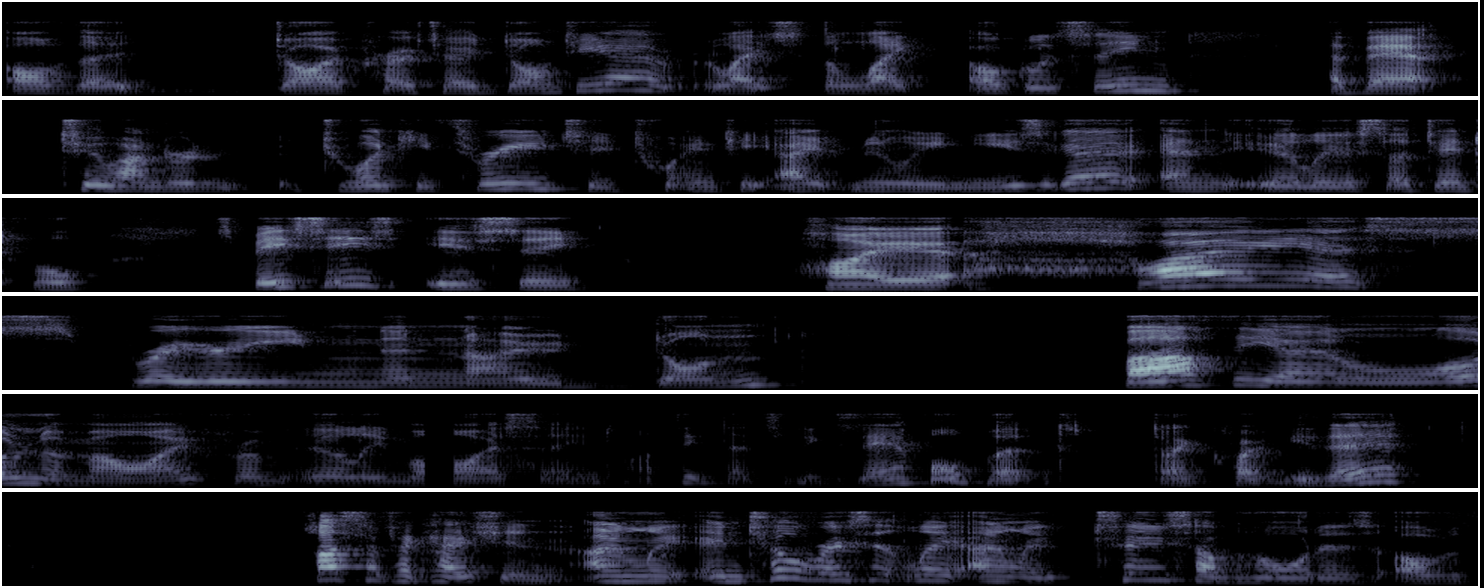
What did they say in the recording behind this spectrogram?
of the Diprotodontia relates to the late Oligocene about 223 to 28 million years ago, and the earliest identifiable species is the Hypsiprymnodon bartholomaii from early Miocene. I think that's an example, but don't quote me there. Classification. Only Until recently, only two suborders of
